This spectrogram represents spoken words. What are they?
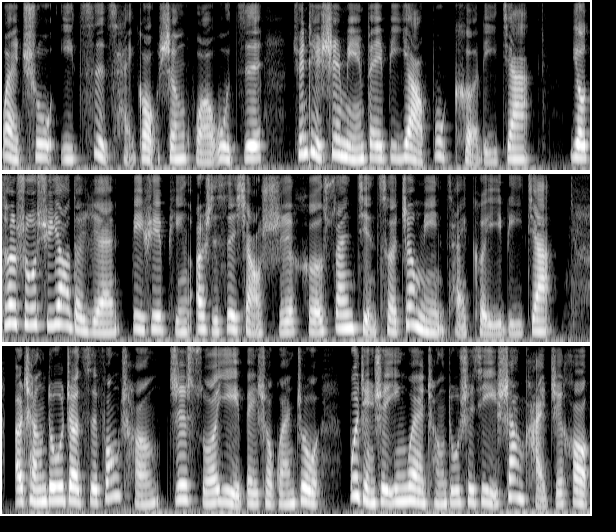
外出一次采购生活物资。全体市民非必要不可离家。有特殊需要的人必须凭二十四小时核酸检测证明才可以离家。而成都这次封城之所以备受关注，不仅是因为成都是继上海之后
